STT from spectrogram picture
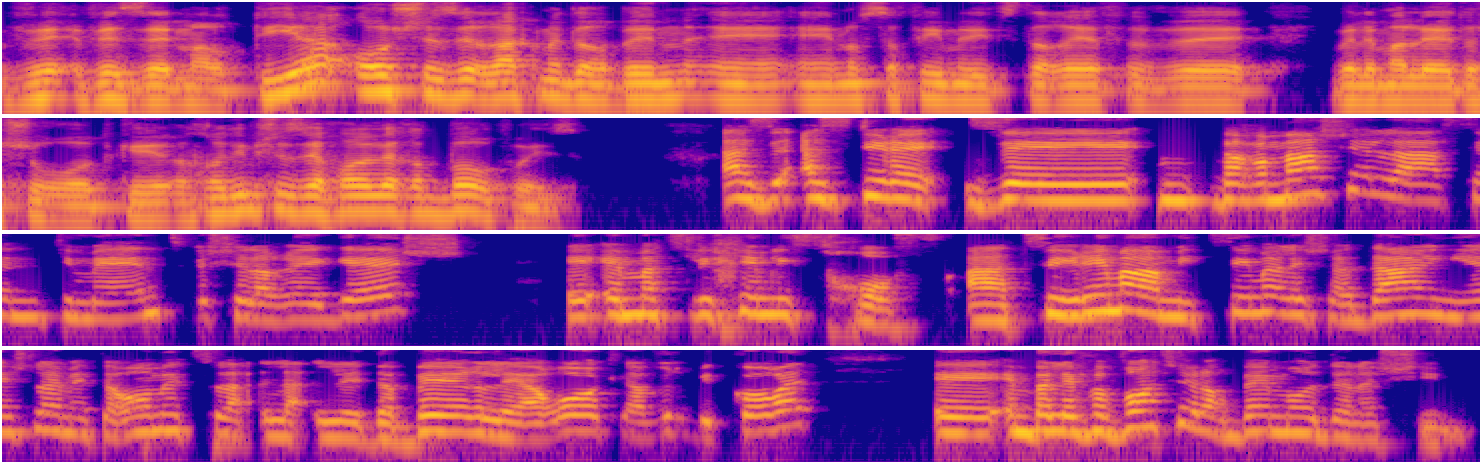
ו- וזה מרתיע, או שזה רק מדרבן אה, אה, נוספים להצטרף ו- ולמלא את השורות? כי אנחנו יודעים שזה יכול ללכת both ways. אז, אז תראה, זה ברמה של הסנטימנט ושל הרגש, אה, הם מצליחים לסחוף. הצעירים האמיצים האלה שעדיין יש להם את האומץ לדבר, להראות, להעביר ביקורת, אה, הם בלבבות של הרבה מאוד אנשים.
